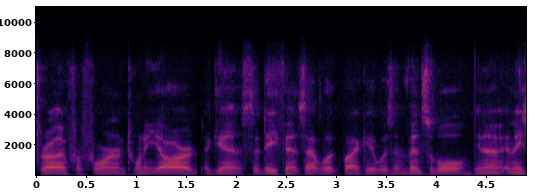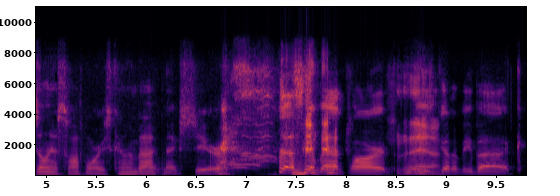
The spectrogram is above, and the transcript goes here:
throwing for 420 yards against a defense that looked like it was invincible. You know, and he's only a sophomore. He's coming back next year. That's the bad part. yeah. He's gonna be back.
